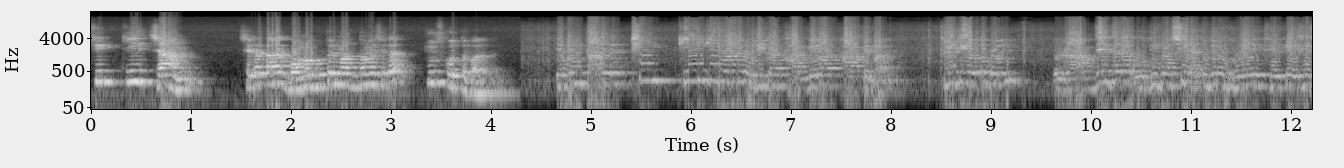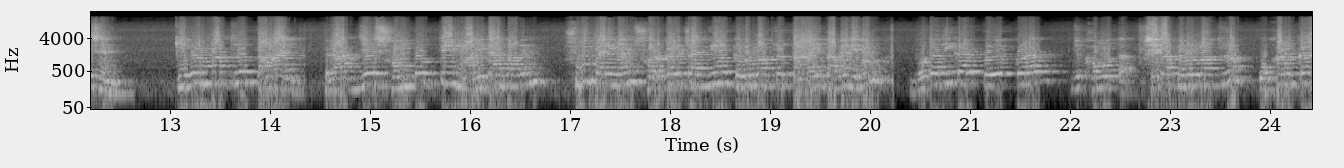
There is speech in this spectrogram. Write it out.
ঠিক কি চান সেটা তারা গণভোটের মাধ্যমে সেটা চুজ করতে পারবেন এবং তাদের ঠিক কি কি ধরনের অধিকার থাকবে বা থাকতে পারে? তৃতীয়ত বলি যারা অধিবাসী এতদিন হয়ে থেকে এসেছেন, কেবলমাত্র তারাই রাজ্যের পাবেন। শুধু তাই নয় সরকারি চাকরিও কেবলমাত্র তারাই পাবেন এবং ভোটাধিকার প্রয়োগ করার যে ক্ষমতা, সেটা কেবলমাত্র ওখানকার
